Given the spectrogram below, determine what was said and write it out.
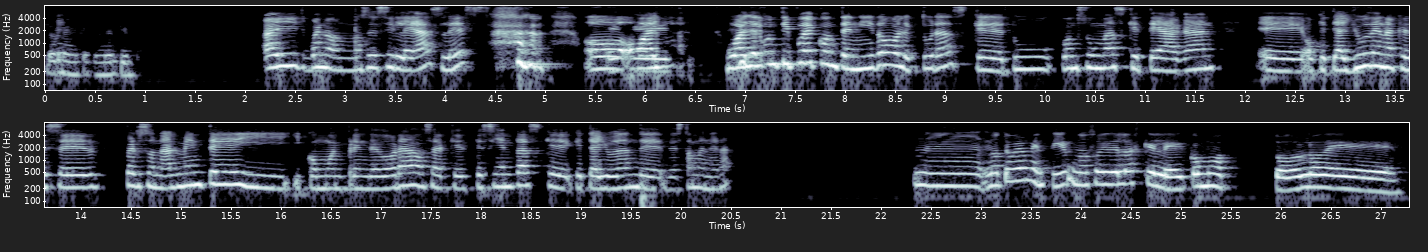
la organización del tiempo. Hay, bueno, no sé si leas, lees, o, hay, o, hay, algún tipo de contenido o lecturas que tú consumas que te hagan eh, o que te ayuden a crecer personalmente y, como emprendedora, o sea, que, sientas que, te ayudan de, esta manera? Mm, no te voy a mentir, no soy de las que lee como todo lo de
